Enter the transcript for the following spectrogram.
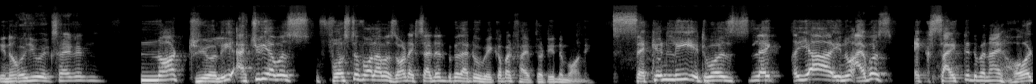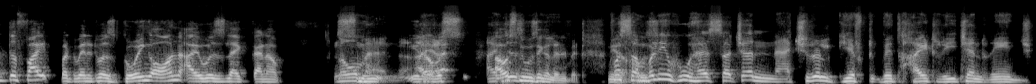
you know, Were you excited? Not really. Actually, I was first of all, I was not excited because I had to wake up at 5:30 in the morning. Secondly, it was like, yeah, you know, I was excited when I heard the fight, but when it was going on, I was like kind of No, snoo- man. You know, I, I- was I, was just- snoozing a little bit. You know, I for was- somebody who has such a natural gift with height, reach, and range,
